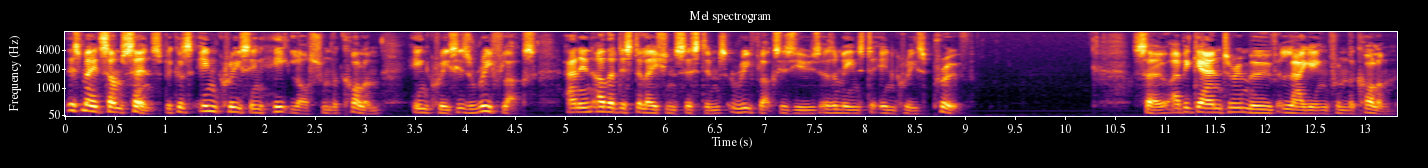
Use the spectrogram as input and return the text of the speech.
This made some sense because increasing heat loss from the column increases reflux, and in other distillation systems, reflux is used as a means to increase proof. So I began to remove lagging from the column.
